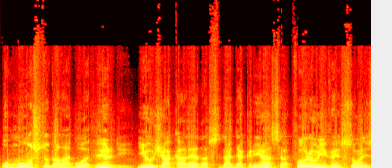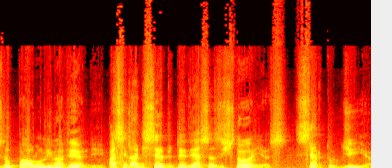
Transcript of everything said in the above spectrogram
O monstro da Lagoa Verde e o jacaré da Cidade da Criança foram invenções do Paulo Lima Verde. A cidade sempre teve essas histórias. Certo dia,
